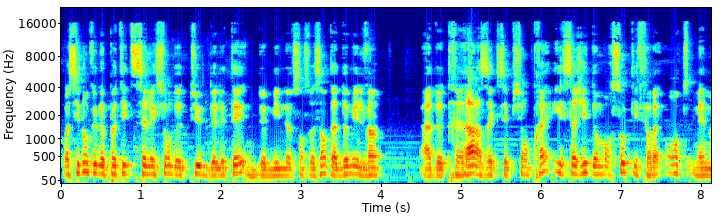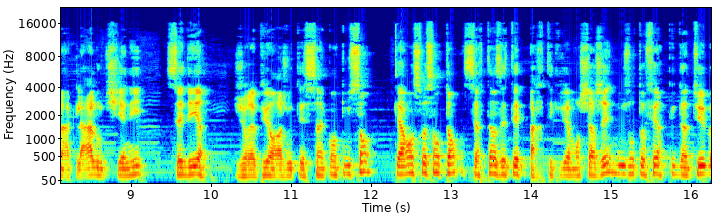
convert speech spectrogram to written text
Voici donc une petite sélection de tubes de l'été de 1960 à 2020. À de très rares exceptions près, il s'agit de morceaux qui feraient honte même à Clara Luciani. C'est dire, j'aurais pu en rajouter 50 ou 100, car en 60 ans, certains étaient particulièrement chargés, nous ont offert plus d'un tube.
